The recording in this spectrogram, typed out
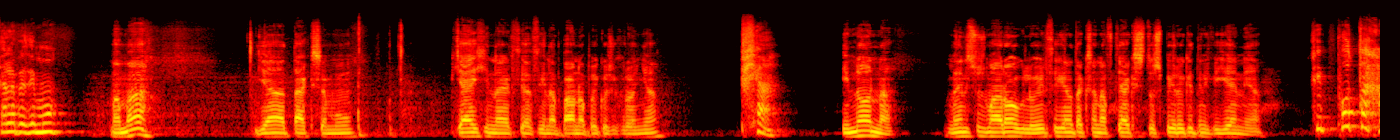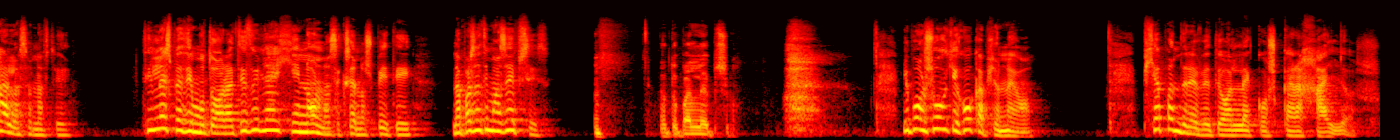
Έλα, παιδί μου. Μαμά, για τάξε μου. Ποια έχει να έρθει Αθήνα πάνω από 20 χρόνια; Ποια; Η Νόνα. Μένεις στο Σμαρόγλου. Ήρθε για να τα ξαναφτιάξεις το Σπύρο και την Ιφηγένεια. Τι πότε τα χάλασαν αυτοί; Τι λες παιδί μου τώρα, τι δουλειά έχει η νόνα σε ξένο σπίτι; Να πας να τη μαζέψεις; Θα το παλέψω. Λοιπόν, σου έχω κι εγώ κάποιο νέο. Ποια παντρεύεται ο Αλέκος Καραχάλιος;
